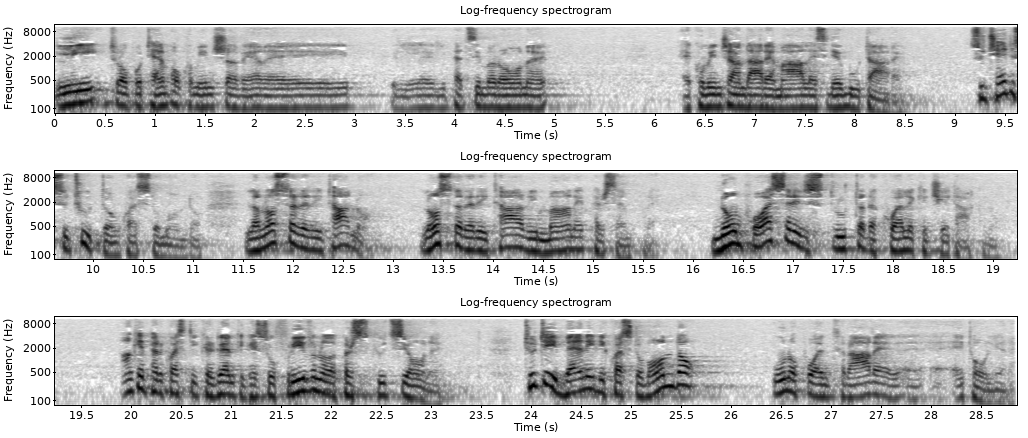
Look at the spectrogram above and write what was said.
lì troppo tempo comincia ad avere i, pezzi marrone e comincia ad andare a male, si deve buttare. Succede su tutto in questo mondo. La nostra eredità no. La nostra eredità rimane per sempre. Non può essere distrutta da quelle che ci attaccano. Anche per questi credenti che soffrivano la persecuzione, tutti i beni di questo mondo uno può entrare e, togliere,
